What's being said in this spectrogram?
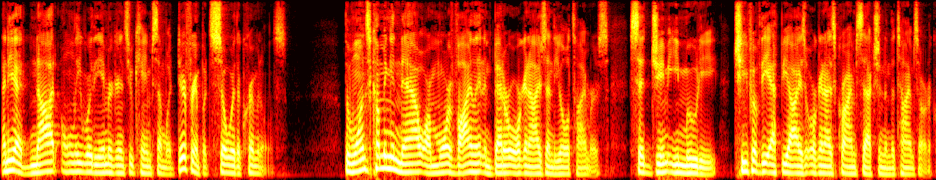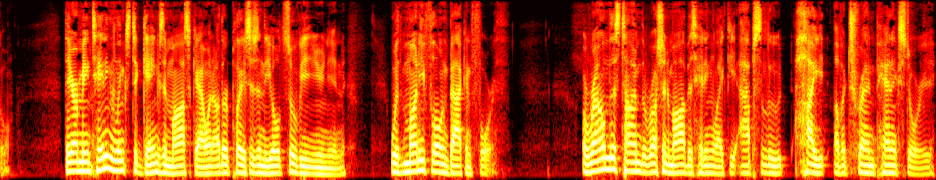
And yet, not only were the immigrants who came somewhat different, but so were the criminals. The ones coming in now are more violent and better organized than the old timers, said Jim E. Moody, chief of the FBI's organized crime section in the Times article. They are maintaining links to gangs in Moscow and other places in the old Soviet Union, with money flowing back and forth. Around this time, the Russian mob is hitting like the absolute height of a trend panic story.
